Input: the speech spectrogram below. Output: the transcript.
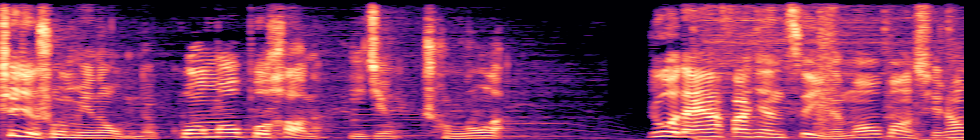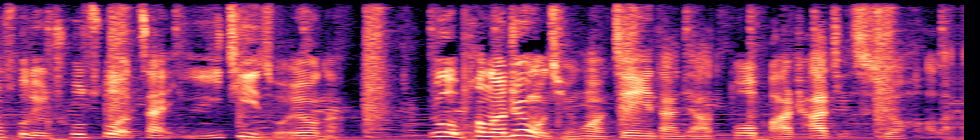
这就说明呢，我们的光猫拨号呢已经成功了。如果大家发现自己的猫棒协商速率出错在一 G 左右呢，如果碰到这种情况，建议大家多拔插几次就好了。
